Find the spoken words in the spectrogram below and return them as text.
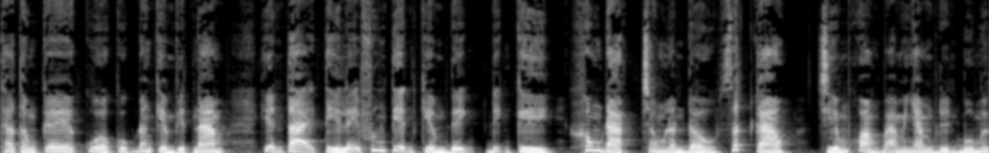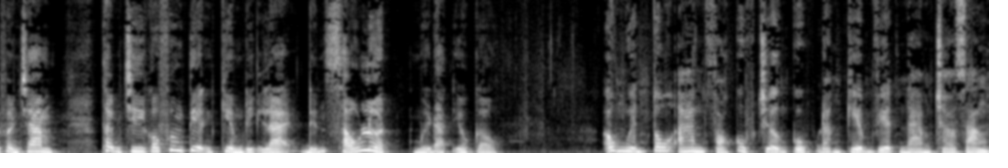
Theo thống kê của Cục Đăng kiểm Việt Nam, hiện tại tỷ lệ phương tiện kiểm định định kỳ không đạt trong lần đầu rất cao, chiếm khoảng 35 đến 40%, thậm chí có phương tiện kiểm định lại đến 6 lượt mới đạt yêu cầu. Ông Nguyễn Tô An, Phó Cục trưởng Cục Đăng kiểm Việt Nam cho rằng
